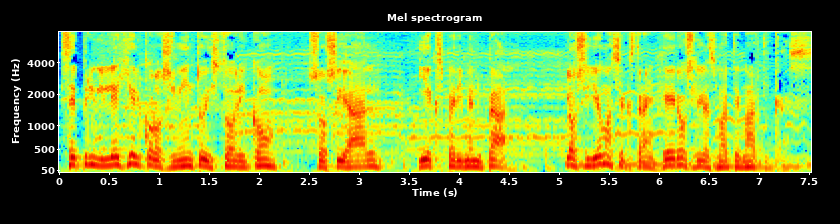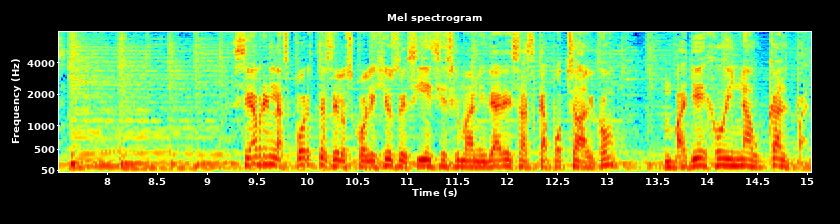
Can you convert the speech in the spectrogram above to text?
Se privilegia el conocimiento histórico, social y experimental, los idiomas extranjeros y las matemáticas. Se abren las puertas de los colegios de ciencias y humanidades Azcapotzalco, Vallejo y Naucalpan.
